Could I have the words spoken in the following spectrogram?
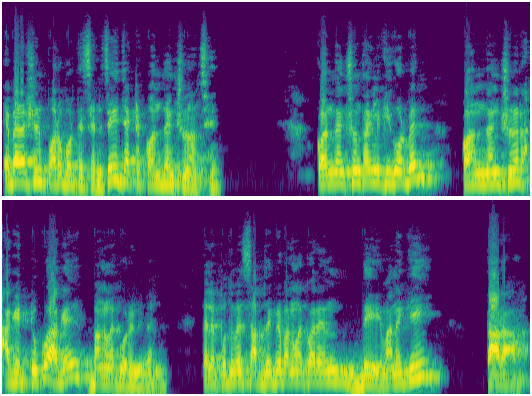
এবার আসেন পরবর্তী সেন্টেন্স এই যে একটা কনজাংশন আছে। কনজাংশন থাকলে কি করবেন? কনজাংশনের আগেরটুকু আগে বাংলা করে নেবেন। তাহলে প্রথমে সাবজেক্টে বাংলা করেন দে মানে কি? তারা।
